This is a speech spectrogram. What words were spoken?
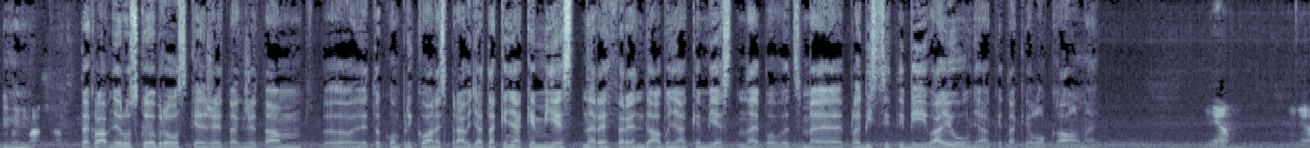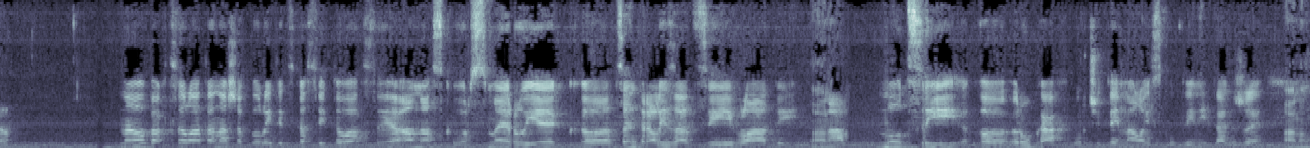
to mm-hmm. nemá šancu. Tak hlavne Rusko je obrovské, že? takže tam e, je to komplikované spraviť. A také nejaké miestne referenda alebo nejaké miestne, povedzme, plebiscity bývajú? Nejaké také lokálne? Nie, nie. Naopak celá tá naša politická situácia a ona skôr smeruje k centralizácii vlády ano. a moci v rukách určitej malej skupiny, takže ano.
